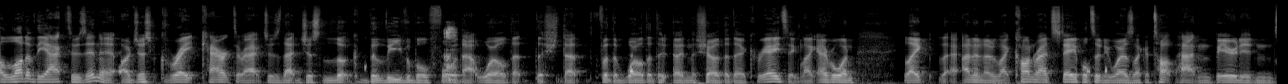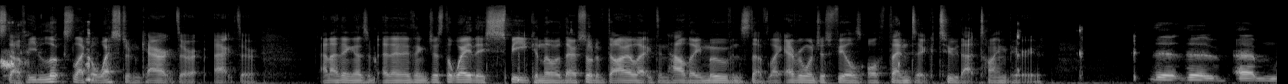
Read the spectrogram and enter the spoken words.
a lot of the actors in it are just great character actors that just look believable for that world that the sh- that for the world that the, in the show that they're creating. Like everyone. Like I don't know, like Conrad Stapleton, who wears like a top hat and bearded and stuff. He looks like a Western character actor. And I think that's, and I think just the way they speak and the, their sort of dialect and how they move and stuff, like everyone just feels authentic to that time period. the the um,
